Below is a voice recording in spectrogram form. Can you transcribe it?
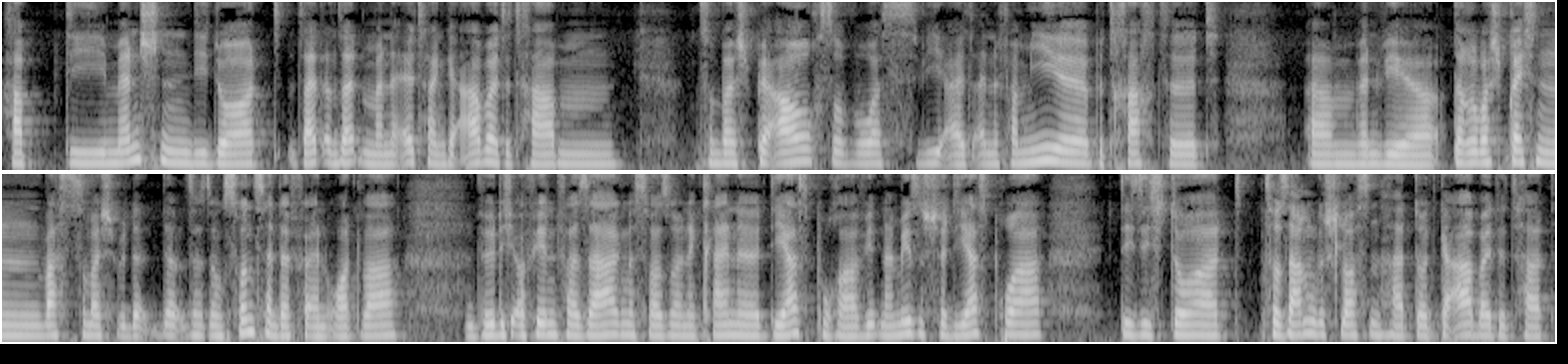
habe die Menschen, die dort Seit an Seit mit meinen Eltern gearbeitet haben, zum Beispiel auch sowas wie als eine Familie betrachtet, ähm, wenn wir darüber sprechen, was zum Beispiel das Dongson Center für ein Ort war, würde ich auf jeden Fall sagen, das war so eine kleine Diaspora, vietnamesische Diaspora, die sich dort zusammengeschlossen hat, dort gearbeitet hat,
